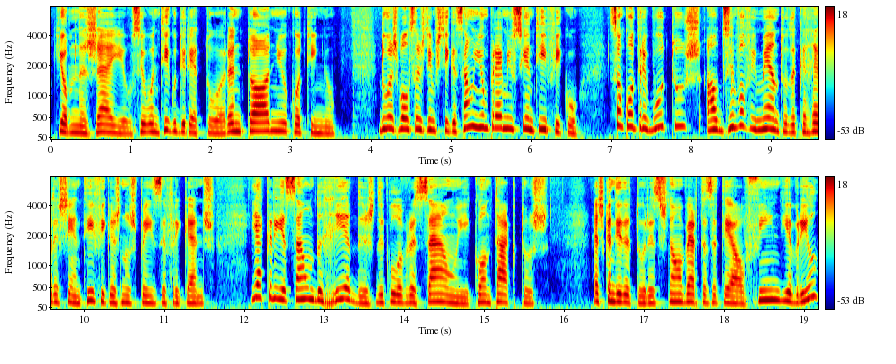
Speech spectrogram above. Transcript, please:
que homenageia o seu antigo diretor, António Coutinho. Duas bolsas de investigação e um prémio científico são contributos ao desenvolvimento de carreiras científicas nos países africanos e à criação de redes de colaboração e contactos. As candidaturas estão abertas até ao fim de abril.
